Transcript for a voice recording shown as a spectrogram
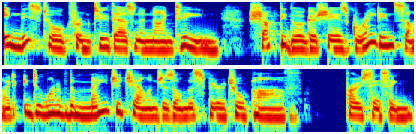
In this talk from 2019, Shakti Durga shares great insight into one of the major challenges on the spiritual path processing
